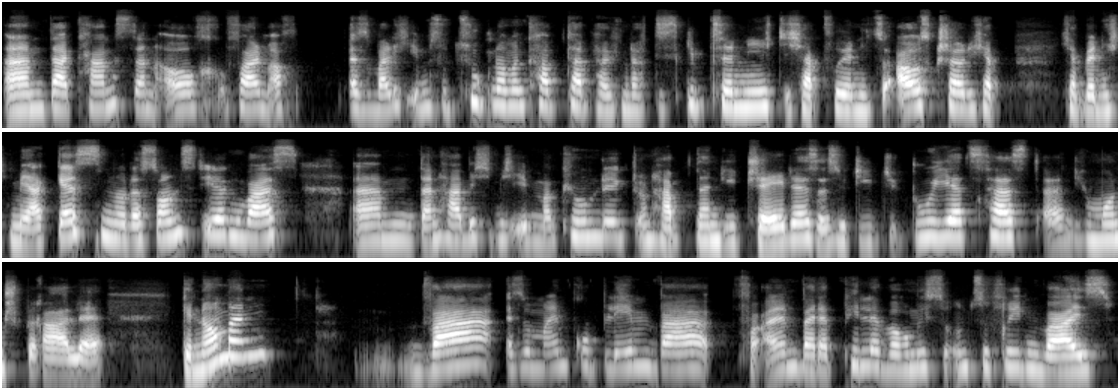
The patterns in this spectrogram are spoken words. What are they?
Ähm, da kam es dann auch, vor allem auch, also weil ich eben so zugenommen gehabt habe, habe ich mir gedacht, das gibt es ja nicht. Ich habe früher nicht so ausgeschaut, ich habe ich hab ja nicht mehr gegessen oder sonst irgendwas. Ähm, dann habe ich mich eben erkundigt und habe dann die Jades, also die, die du jetzt hast, äh, die Hormonspirale genommen war, also mein Problem war vor allem bei der Pille, warum ich so unzufrieden war, ist,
